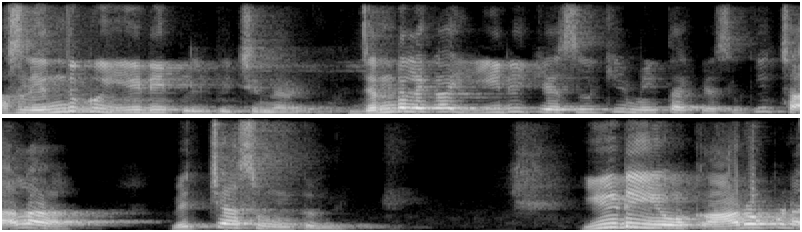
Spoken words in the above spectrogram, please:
అసలు ఎందుకు ఈడీ పిలిపించిందని? జనరల్గా ఈడీ కేసులకి మిగతా కేసులకి చాలా వ్యత్యాసం ఉంటుంది. ఈడీ ఒక ఆరోపణ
